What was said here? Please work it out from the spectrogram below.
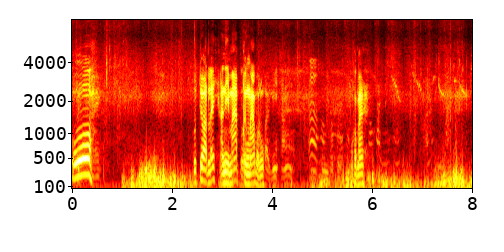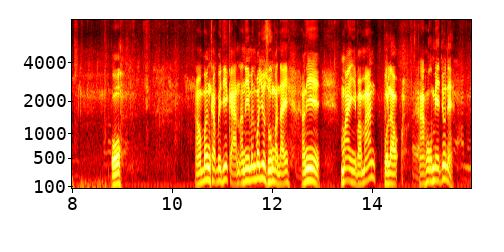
โอ้สุดยอดเลย อันนี้มาเพิ่งมาบ่ลุงมีครั้งเออของเข้ามาของฝั่งนี้โอ้ เอาเบิ้งครับวิธีการ อันนี้มันบ่อยู่สูงปานใดอันนี้ไม่ประมาณปุ่นแล้วหาหกเมตรอยู่เนี่ยอันนี้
